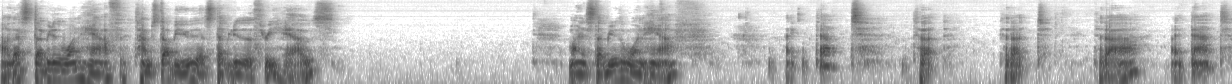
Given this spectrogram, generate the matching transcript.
Uh, that's w to the 1 half times w. That's w to the 3 halves. Minus w to the 1 half. Like that. Ta-da. Ta-da. Ta-da. Like that.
